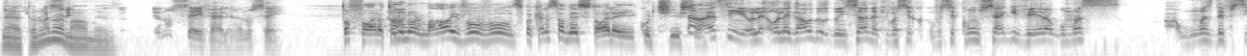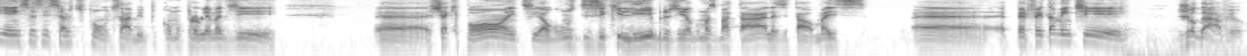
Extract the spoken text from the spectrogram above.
Não, eu tô no normal mesmo. Eu não sei, velho, eu não sei. Tô fora, eu tô não. no normal e vou, vou. Eu quero saber a história e curtir. Não, é assim, o, o legal do, do Insano é que você, você consegue ver algumas, algumas deficiências em certos pontos, sabe? Como problema de é, checkpoint, alguns desequilíbrios em algumas batalhas e tal. Mas é, é perfeitamente jogável.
